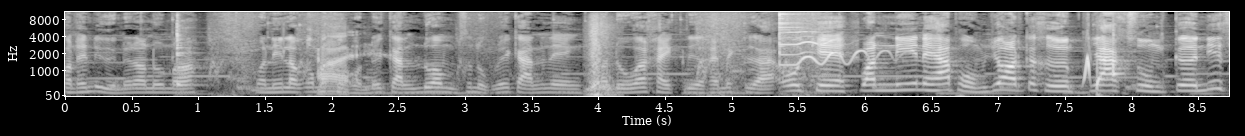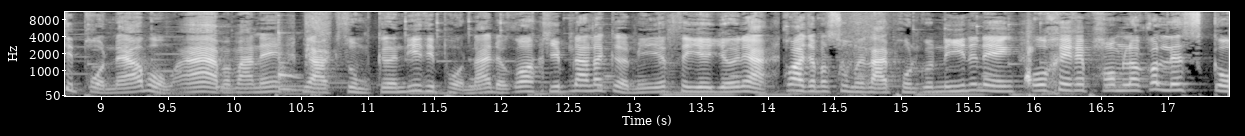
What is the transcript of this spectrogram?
คอนเทนต์อื่นด้วยเนาะนุ๊กเนาะวันนี้เราก็มาสุ่มผลด้วยกันร่วมสนุกด้วยกันนั่นเองมาดูว่าใครเกลือใครไม่เกลือโอเค วันนี้นะครับผมยอดก็คืออยากสุ่มเกิน 20 ผลนะครับผมอ่าประมาณนี้อยากสุ่มเกิน 20 ผลนะเดี๋ยวก็คลิปหน้าถ้าเกิดมี FC เยอะๆเนี่ยก็อาจจะมาสุ่มหลายๆผลกว่านี้นั่นเองโอเคใครพร้อมแล้วก็ let's go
